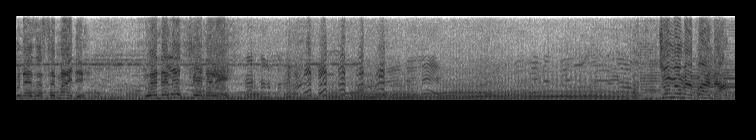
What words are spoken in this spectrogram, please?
Mnaweza semaje? Tuendelee tusiendelee? Chumi umepanda.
